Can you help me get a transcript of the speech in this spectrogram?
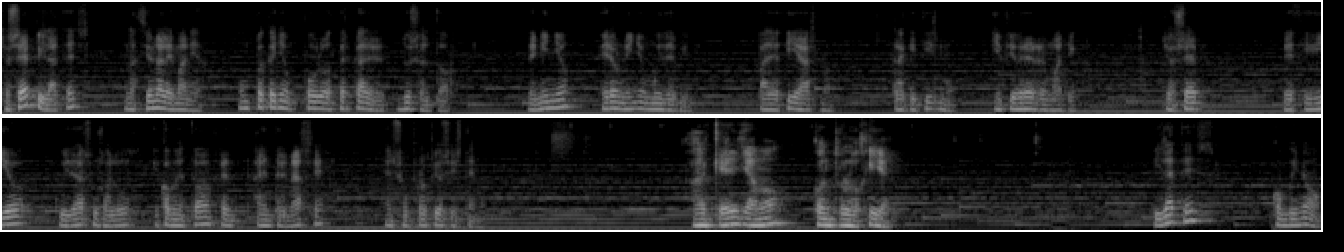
Joseph Pilates nació en Alemania, un pequeño pueblo cerca de Düsseldorf. De niño era un niño muy débil Padecía asma, raquitismo y fiebre reumática. Joseph decidió cuidar su salud y comenzó a, entrenarse en su propio sistema, al que él llamó contrología. Pilates combinó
